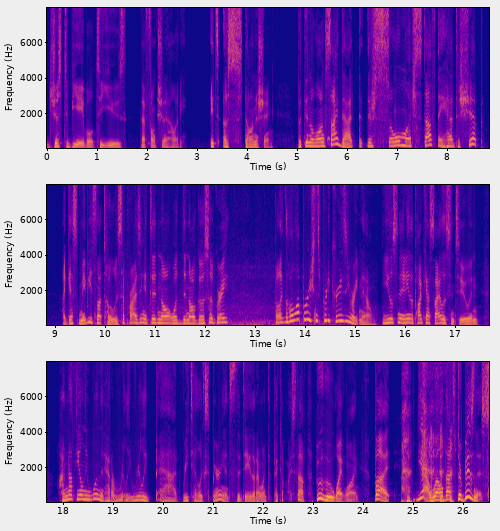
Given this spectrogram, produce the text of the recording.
just to be able to use that functionality. It's astonishing. But then alongside that, there's so much stuff they had to ship. I guess maybe it's not totally surprising it didn't all didn't all go so great. But like the whole operation's pretty crazy right now. You listen to any of the podcasts I listen to, and I'm not the only one that had a really, really bad retail experience the day that I went to pick up my stuff. Boohoo, white wine. But yeah, well, that's their business.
